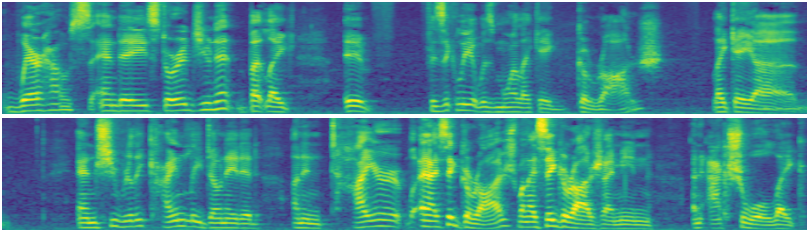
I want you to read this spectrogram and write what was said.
warehouse and a storage unit but like it physically it was more like a garage like a uh and she really kindly donated an entire and I say garage when I say garage I mean an actual like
